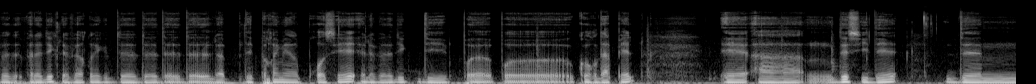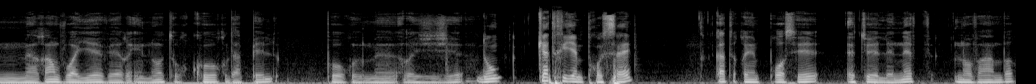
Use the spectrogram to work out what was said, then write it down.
ver- verdicts, le verdict de, de, de, de- la- des premiers procès et le verdict du euh, euh, Cour d'appel et a décidé de me renvoyer vers une autre Cour d'appel pour me réjuger. Donc, quatrième procès. Quatrième procès était le 9 novembre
